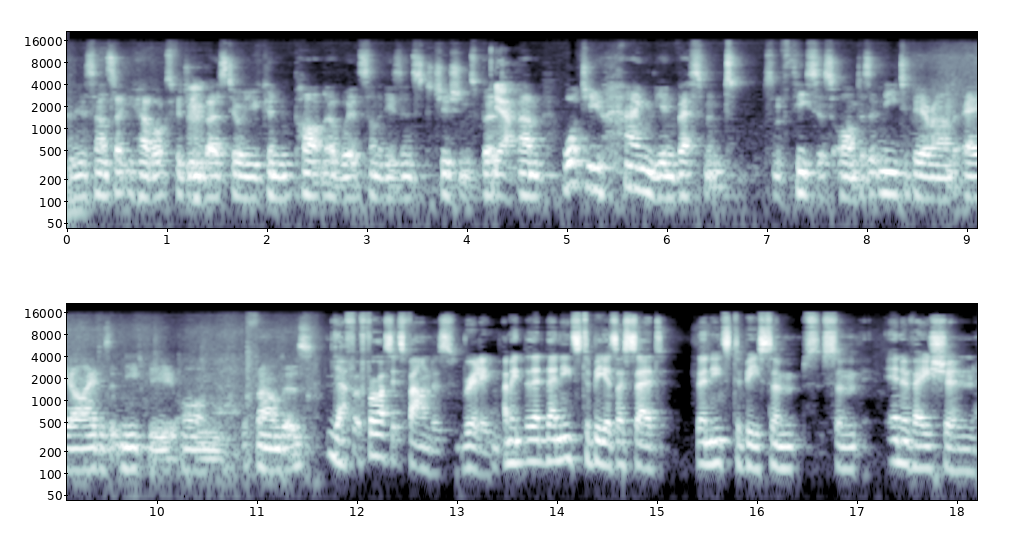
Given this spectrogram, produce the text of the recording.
I mean, it sounds like you have Oxford mm. University, or you can partner with some of these institutions. But yeah. um, what do you hang the investment sort of thesis on? Does it need to be around AI? Does it need to be on the founders? Yeah, for, for us, it's founders. Really, I mean, there, there needs to be, as I said, there needs to be some some innovation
